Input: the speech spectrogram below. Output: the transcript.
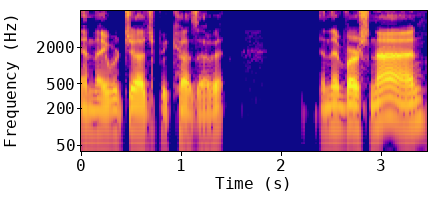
And they were judged because of it. And then verse 9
